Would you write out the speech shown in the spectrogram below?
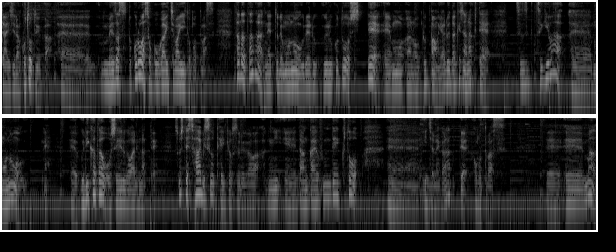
大事なことというか、えー、目指すところはそこが一番いいと思ってます。ただただネットで物を売れる、売ることを知って、えー、もうあの物販をやるだけじゃなくて、次は、えー、物をね、えー、売り方を教える側になって、そしてサービスを提供する側に、えー、段階を踏んでいくと、えー、いいんじゃないかなって思ってます。でえー、まあ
